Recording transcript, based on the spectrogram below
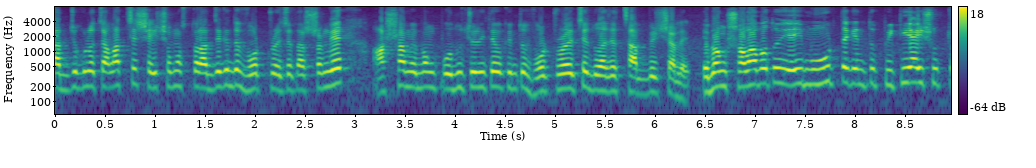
রাজ্যগুলো চালাচ্ছে, সেই সমস্ত রাজ্যে কিন্তু ভোট রয়েছে। তার সঙ্গে আসাম এবং পুদুচেরিতেও কিন্তু ভোট রয়েছে দু সালে। এবং স্বভাবতই এই মুহূর্তে কিন্তু পিটিআই সূত্র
